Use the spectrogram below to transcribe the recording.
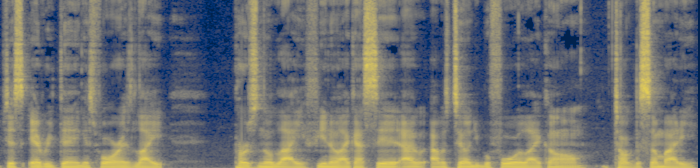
just everything as far as like personal life. You know, like I said, I, I was telling you before, like um, talked to somebody,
